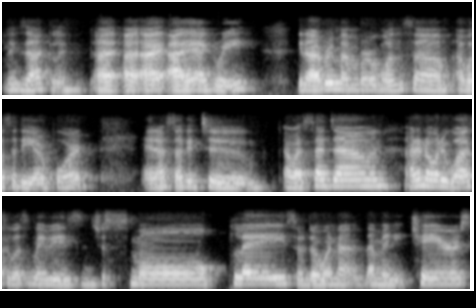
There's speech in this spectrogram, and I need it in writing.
Exactly. I, I I agree. You know, I remember once um, I was at the airport and I was talking to, I was sat down. I don't know what it was. It was maybe it's just small place or there were not that many chairs.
